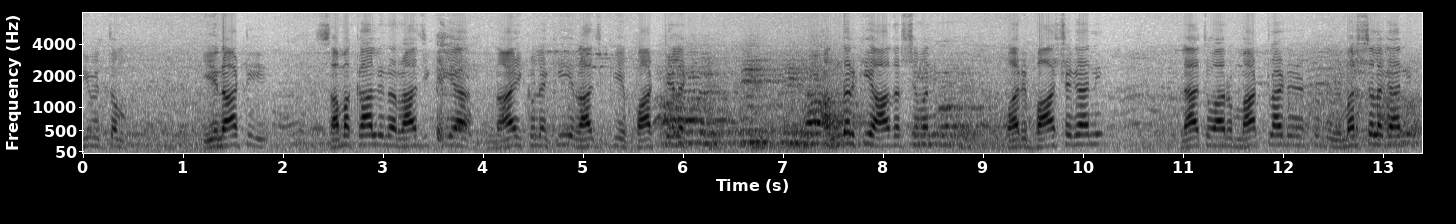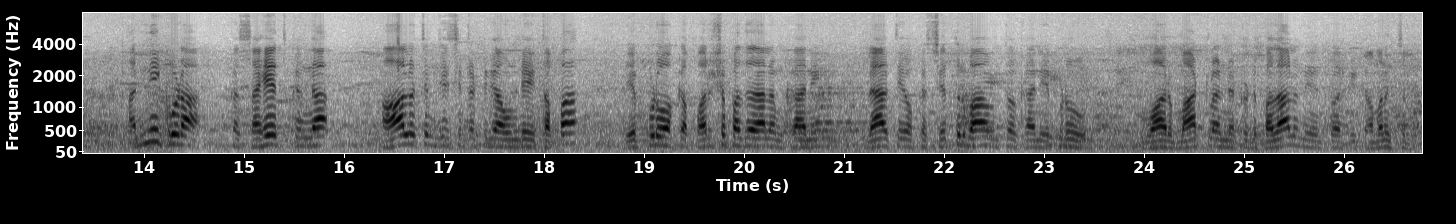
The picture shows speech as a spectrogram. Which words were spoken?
జీవితం ఈనాటి సమకాలీన రాజకీయ నాయకులకి రాజకీయ పార్టీలకి అందరికీ ఆదర్శమని వారి భాష కానీ లేకపోతే వారు మాట్లాడినటువంటి విమర్శలు కానీ అన్నీ కూడా ఒక సహేతుకంగా ఆలోచన చేసేటట్టుగా ఉండేవి తప్ప ఎప్పుడు ఒక పరుష పదజాలం కానీ లేకపోతే ఒక శత్రుభావంతో కానీ ఎప్పుడు వారు మాట్లాడినటువంటి పదాలు నేను ఇంతవరకు గమనించలేదు.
